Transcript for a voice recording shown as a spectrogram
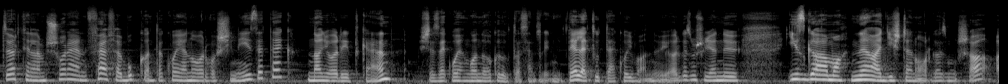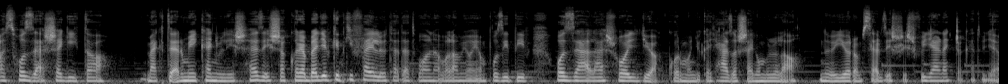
történelem során felfelbukkantak olyan orvosi nézetek, nagyon ritkán, és ezek olyan gondolkodóktól számítanak, hogy tényleg tudták, hogy van női orgazmus, hogy a nő izgalma, ne adj Isten orgazmusa, az hozzá segít a megtermékenyüléshez, és akkor ebben egyébként kifejlődhetett volna valami olyan pozitív hozzáállás, hogy akkor mondjuk egy házasságon belül a női örömszerzésre is figyelnek, csak hát ugye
